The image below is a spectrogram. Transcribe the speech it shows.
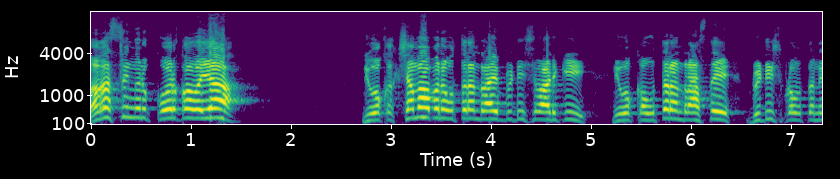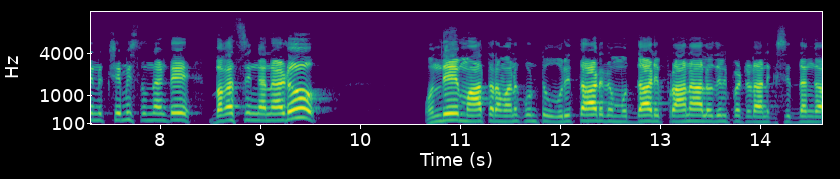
భగత్ సింగ్ను కోరుకోవయ్యా. నీ ఒక క్షమాపణ ఉత్తరం రాయి బ్రిటిష్ వాడికి నీ ఒక్క ఉత్తరం రాస్తే బ్రిటిష్ ప్రభుత్వం నిన్ను క్షమిస్తుందంటే భగత్ సింగ్ అన్నాడు. వందే మాత్రం అనుకుంటూ ఉరితాడిన ముద్దాడి ప్రాణాలు వదిలిపెట్టడానికి సిద్ధంగా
